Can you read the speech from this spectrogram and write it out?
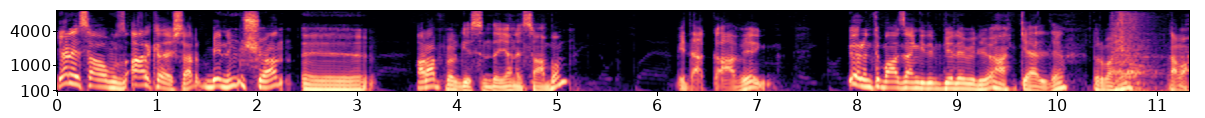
Yan hesabımız arkadaşlar benim şu an eee, Arap bölgesinde yan hesabım. Bir dakika abi. Görüntü bazen gidip gelebiliyor. Hah geldi. Dur bakayım. Tamam.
